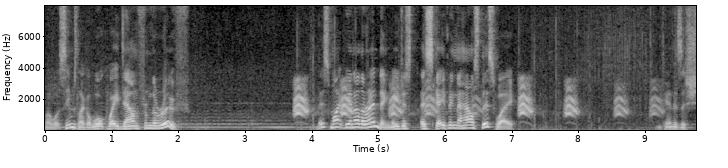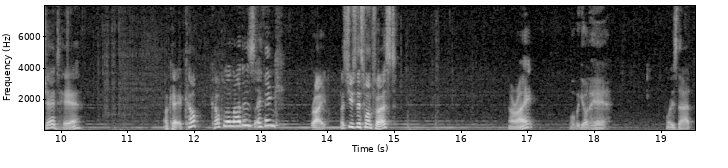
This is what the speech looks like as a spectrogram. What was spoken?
well, what seems like a walkway down from the roof. This might be another ending, me just escaping the house this way. Okay, there's a shed here. Okay, a couple, couple of ladders, I think? Right, let's use this one first. Alright, what we got here? What is that?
